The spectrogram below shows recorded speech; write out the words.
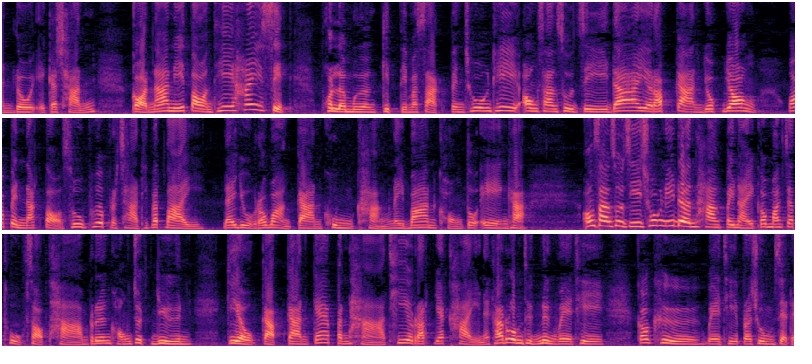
นโดยเอกฉันก่อนหน้านี้ตอนที่ให้สิทธิ์ พลเมืองกิตติมศักดิ์เป็นช่วงที่องซานซูจีได้รับการยกย่องว่าเป็นนักต่อสู้เพื่อประชาธิปไตย และอยู่ระหว่างการคุมขังในบ้านของตัวเองค่ะ องซานซูจีช่วงนี้เดินทางไปไหนก็มักจะถูกสอบถามเรื่องของจุดยืน เกี่ยวกับการแก้ปัญหาที่รัฐยะไข่นะคะรวมถึงหนึ่งเวที ก็คือเวทีประชุมเศรษฐ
